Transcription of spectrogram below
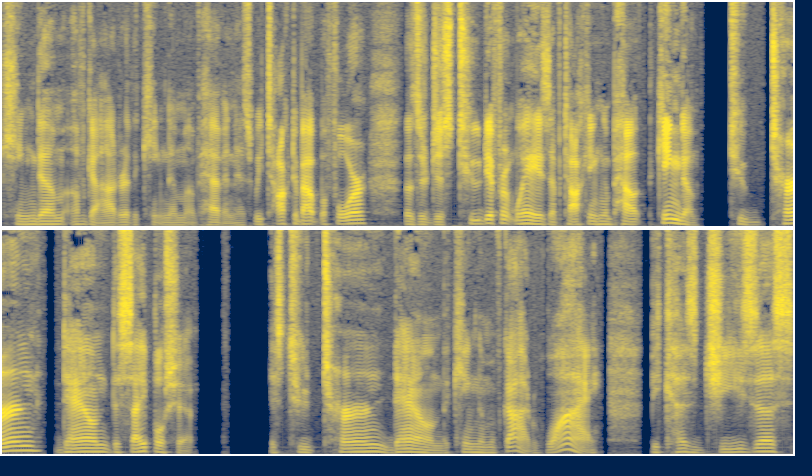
kingdom of God or the kingdom of heaven. As we talked about before, those are just two different ways of talking about the kingdom. To turn down discipleship is to turn down the kingdom of God. Why? Because Jesus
